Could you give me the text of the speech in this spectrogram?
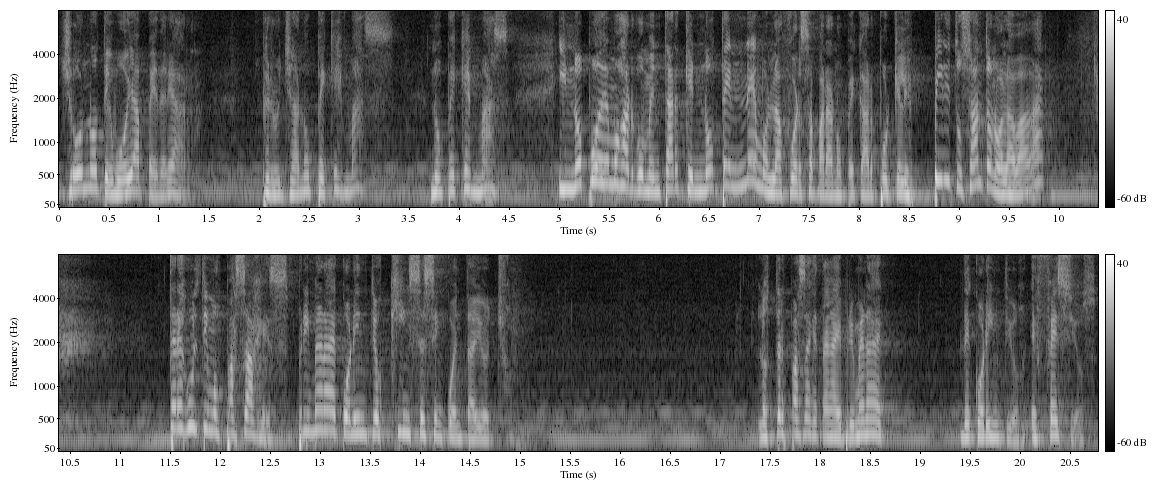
yo no te voy a apedrear, pero ya no peques más, no peques más. Y no podemos argumentar que no tenemos la fuerza para no pecar, porque el Espíritu Santo nos la va a dar. Tres últimos pasajes. Primera de Corintios 15, 58. Los tres pasajes que están ahí. Primera de, Corintios, Efesios,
